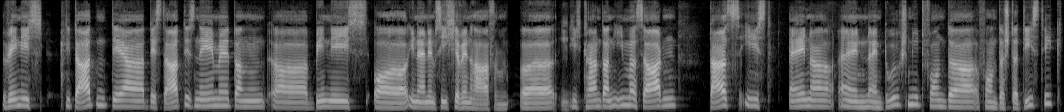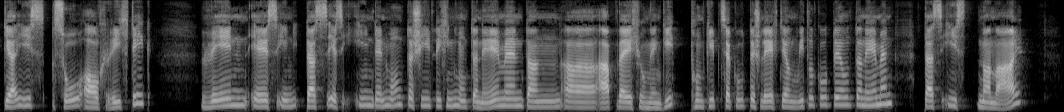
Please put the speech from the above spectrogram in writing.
Wenn ich die Daten der, des Datis nehme, dann äh, bin ich äh, in einem sicheren Hafen. Äh, mhm. ich kann dann immer sagen, das ist einer, ein, ein Durchschnitt von der, von der Statistik, der ist so auch richtig wenn es in, dass es in den unterschiedlichen Unternehmen dann äh, Abweichungen gibt. Darum gibt es ja gute, schlechte und mittelgute Unternehmen. Das ist normal.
